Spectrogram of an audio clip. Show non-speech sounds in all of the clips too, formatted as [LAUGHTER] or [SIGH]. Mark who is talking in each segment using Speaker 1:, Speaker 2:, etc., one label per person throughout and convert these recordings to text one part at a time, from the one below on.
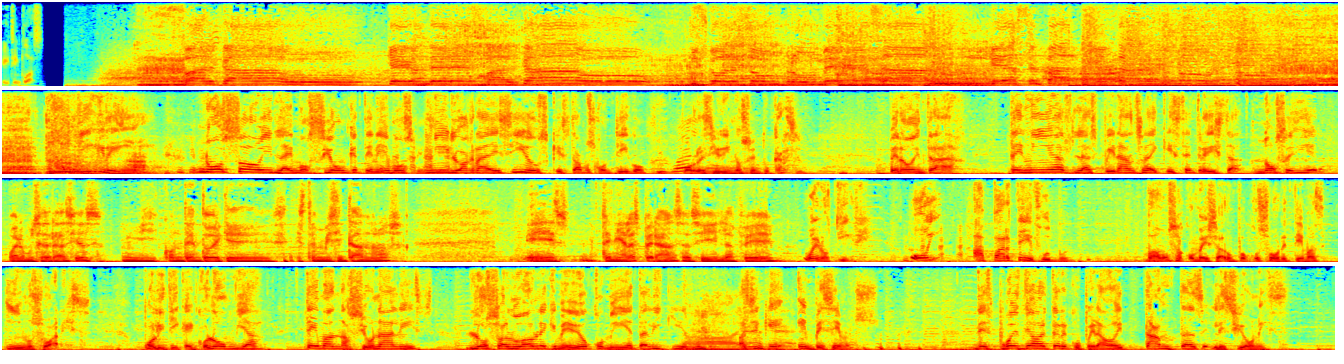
Speaker 1: 18 plus.
Speaker 2: Falcao, que grande eres Falcao. Tus goles son promesa, que hacen palpitar
Speaker 3: Tigre, no sabes la emoción que tenemos [LAUGHS] ni lo agradecidos que estamos contigo por recibirnos en tu casa. Pero de entrada, ¿tenías la esperanza de que esta entrevista no se diera?
Speaker 4: Bueno, muchas gracias y contento de que estén visitándonos. Tenía la esperanza, sí, la fe.
Speaker 3: Bueno, Tigre, hoy, aparte de fútbol, vamos a conversar un poco sobre temas inusuales. Política en Colombia, temas nacionales, lo saludable que me veo con mi dieta líquida. Así que empecemos. Después de haberte recuperado de tantas lesiones,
